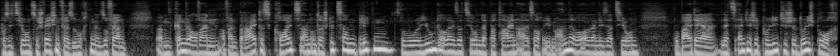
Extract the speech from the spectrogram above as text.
Position zu schwächen versuchten. Insofern ähm, können wir auf ein, auf ein breites Kreuz an Unterstützern blicken, sowohl Jugendorganisationen der Parteien als auch eben andere Organisationen wobei der letztendliche politische Durchbruch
